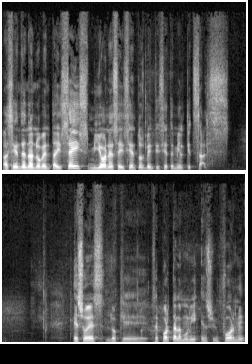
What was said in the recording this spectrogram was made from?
ascienden a 96 millones 627 mil quetzales. Eso es lo que reporta la MUNI en su informe.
